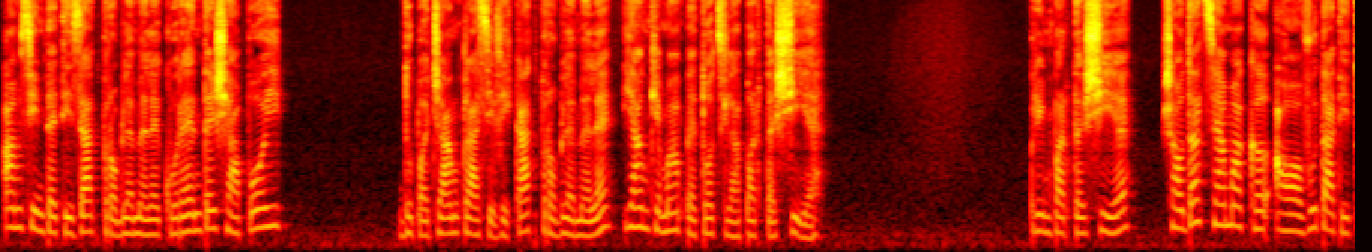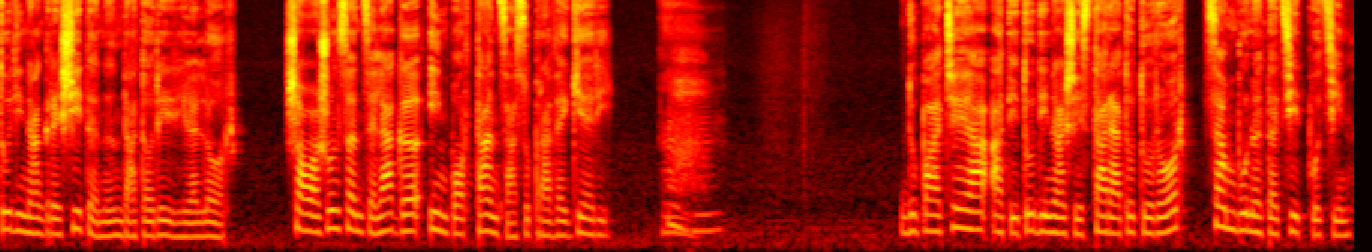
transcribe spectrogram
am sintetizat problemele curente și apoi, după ce am clasificat problemele, i-am chemat pe toți la părtășie. Prin părtășie, și-au dat seama că au avut atitudinea greșită în îndatoririle lor și au ajuns să înțeleagă importanța supravegherii. După aceea, atitudinea și starea tuturor s-a îmbunătățit puțin.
